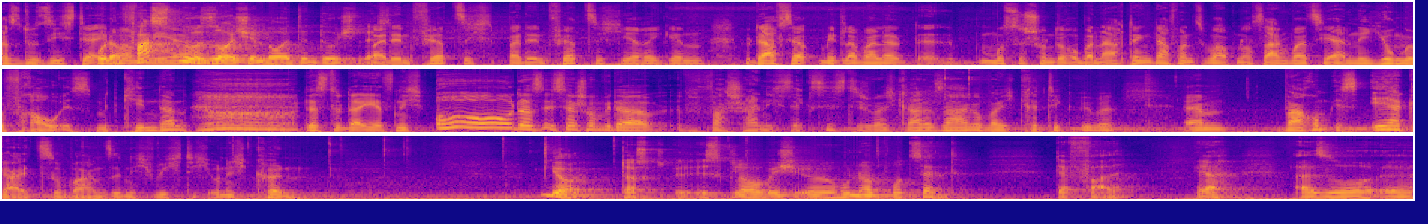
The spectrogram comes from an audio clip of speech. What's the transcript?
Also du siehst ja Oder fast nur solche Leute durchlässt. Bei den 40, bei den 40-Jährigen, du darfst ja mittlerweile, äh, musst du schon darüber nachdenken, darf man es überhaupt noch sagen, weil es ja eine junge Frau ist mit Kindern, dass du da jetzt nicht, oh, das ist ja schon wieder wahrscheinlich sexistisch, was ich gerade sage, weil ich Kritik übe. Ähm, warum ist Ehrgeiz so wahnsinnig wichtig und nicht Können? Ja, das ist, glaube ich, 100 äh, Prozent der Fall. Ja, also äh,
